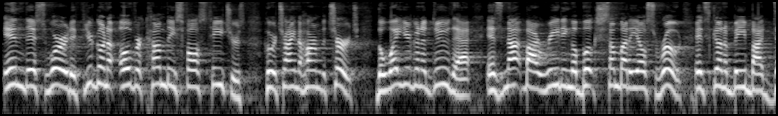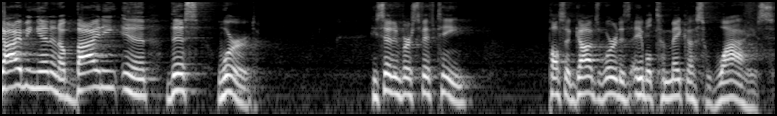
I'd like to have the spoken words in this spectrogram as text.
in this word. If you're going to overcome these false teachers who are trying to harm the church, the way you're going to do that is not by reading a book somebody else wrote, it's going to be by diving in and abiding in this word. He said in verse 15, Paul said, God's word is able to make us wise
